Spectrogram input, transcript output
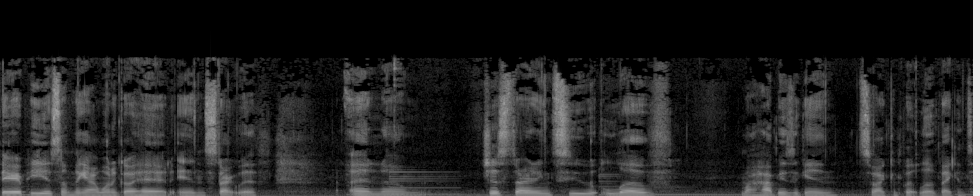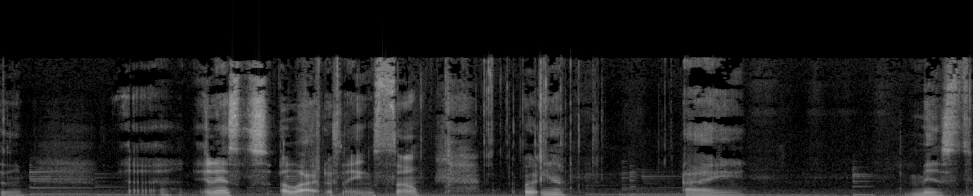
therapy is something I want to go ahead and start with, and um, just starting to love my hobbies again, so I can put love back into them. Uh, and that's a lot of things. So, but yeah, I missed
